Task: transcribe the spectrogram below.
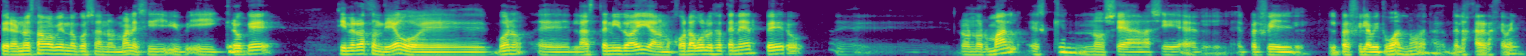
pero no estamos viendo cosas normales y creo que tiene razón Diego. Eh, bueno, eh, la has tenido ahí, a lo mejor la vuelves a tener, pero eh, lo normal es que no sea así el, perfil, el perfil habitual ¿no? de, las carreras que ven.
